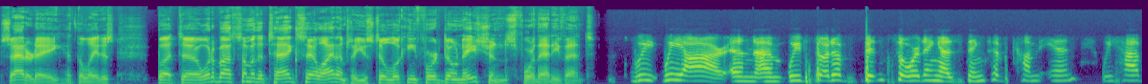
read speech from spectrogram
Saturday at the latest. But uh, what about some of the tag sale items? Are you still looking for donations for that event? We we are, and um, we've sort of been sorting as things have come in we have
